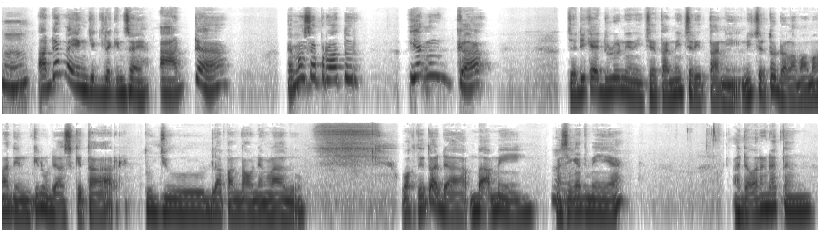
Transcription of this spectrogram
Hmm. Ada nggak yang jelek-jelekin saya? Ada. Emang saya perlu? Ya enggak. Jadi kayak dulu nih cerita nih cerita nih. Ini cerita udah lama banget nih. Mungkin udah sekitar 7-8 tahun yang lalu. Waktu itu ada Mbak Mei. Masih ingat Mei ya? Ada orang datang.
